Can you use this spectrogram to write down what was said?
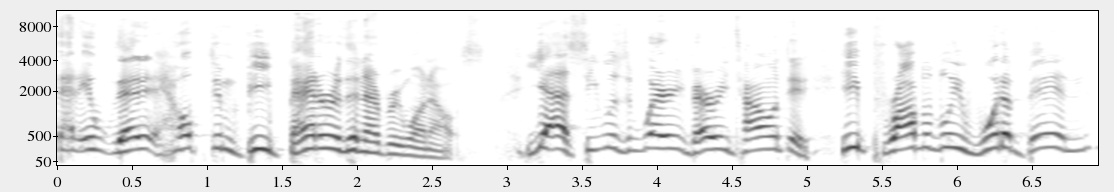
that it that it helped him be better than everyone else. Yes, he was very very talented. He probably would have been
